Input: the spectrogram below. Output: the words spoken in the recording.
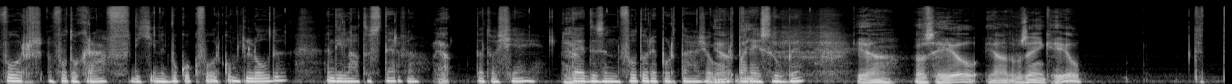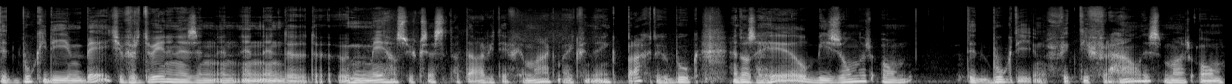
voor een fotograaf die in het boek ook voorkomt, Lode, en die laten sterven. Ja. Dat was jij. Tijdens een fotoreportage over Parijs-Roubaix. Ja, dat was heel, ja, dat was eigenlijk heel dit, dit, boekje die een beetje verdwenen is in, in, in de, de mega-succes dat David heeft gemaakt. Maar ik vind het een prachtig boek. En het was heel bijzonder om dit boek, die een fictief verhaal is, maar om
